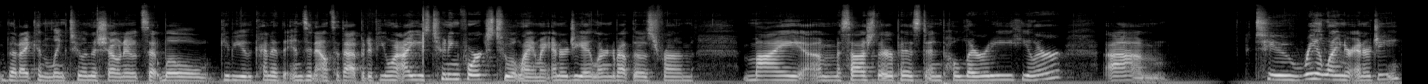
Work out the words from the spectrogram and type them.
that I can link to in the show notes that will give you kind of the ins and outs of that. But if you want, I use tuning forks to align my energy. I learned about those from my um, massage therapist and polarity healer um, to realign your energy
